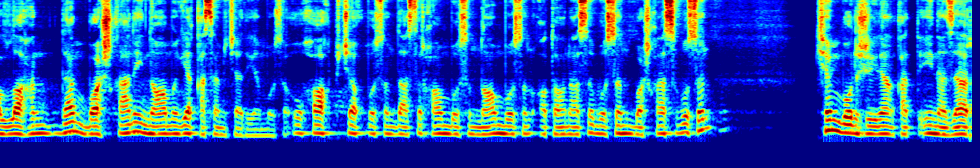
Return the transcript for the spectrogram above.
ollohdan boshqaning nomiga qasam ichadigan bo'lsa u xoh pichoq bo'lsin dasturxon bo'lsin non bo'lsin ota onasi bo'lsin boshqasi bo'lsin kim bo'lishligidan qat'iy nazar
